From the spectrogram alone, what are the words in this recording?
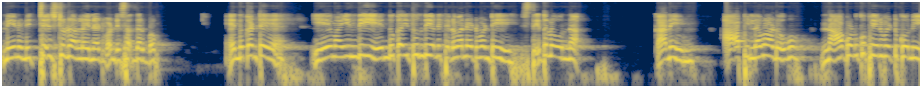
నేను నిశ్చేష్టురాలైనటువంటి సందర్భం. ఎందుకంటే ఏమైంది ఎందుకైతుంది అని తెలవనేటువంటి స్థితిలో ఉన్నా. కానీ ఆ పిల్లవాడు నా కొడుకు పేరు పెట్టుకొని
